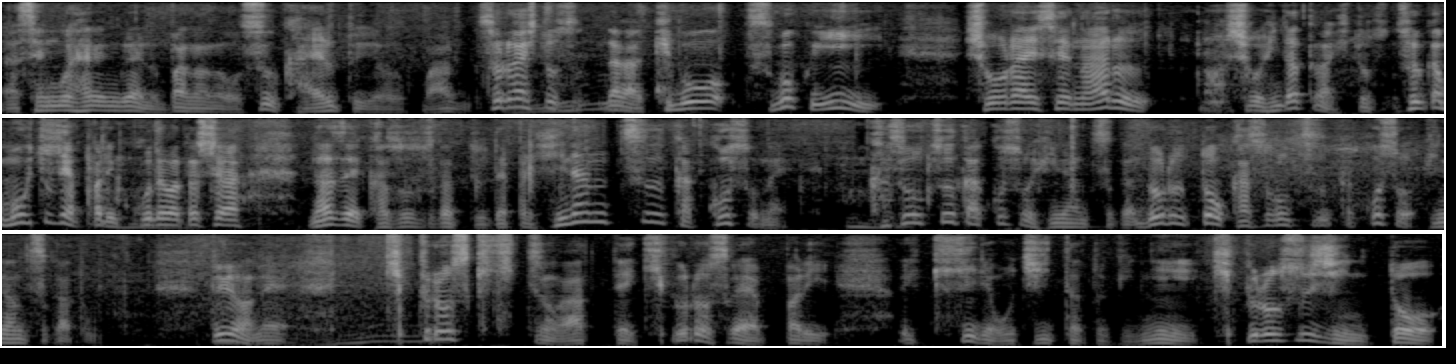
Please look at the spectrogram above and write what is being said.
1500円ぐらいのバナナをすぐ買えるというのがある。それが一つだから希望すごくいい将来性のある商品だったのが一つ。それからもう一つやっぱりここで私はなぜ仮想通貨っていうとやっぱり避難通貨こそね仮想通貨こそ避難通貨ドルと仮想通貨こそ避難通貨と思ってというのはねキプロス危機っていうのがあってキプロスがやっぱり危機に陥った時にキプロス人と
